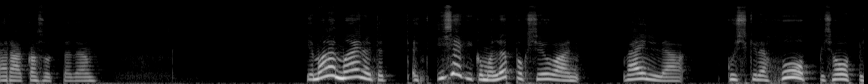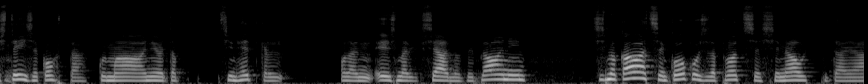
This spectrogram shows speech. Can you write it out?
ära kasutada. ja ma olen mõelnud, et, et isegi kui ma lõpuks jõuan välja kuskile hoopis-hoopis teise kohta, kui ma nii-öelda siin hetkel olen eesmärgiks seadnud või plaanin siis ma kavatsen kogu seda protsessi nautida ja,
